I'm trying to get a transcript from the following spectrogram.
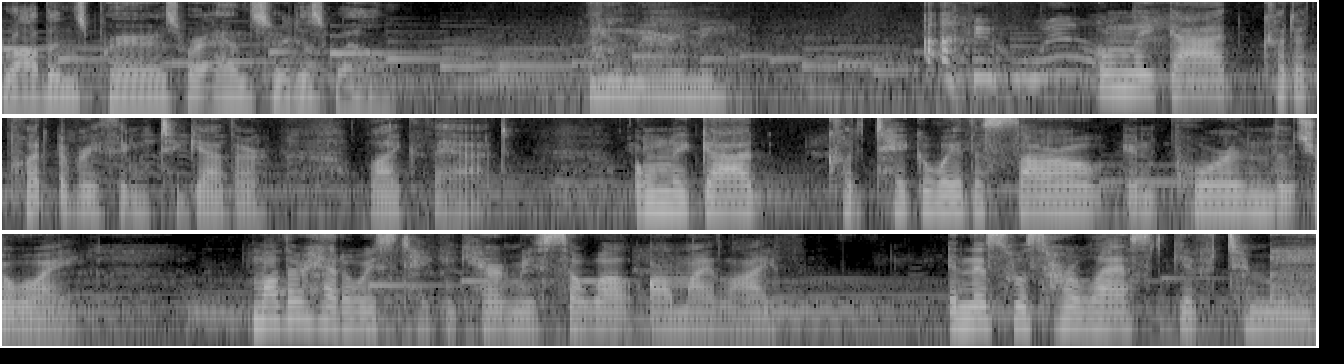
Robin's prayers were answered as well. Will you marry me? I will. Only God could have put everything together like that. Only God could take away the sorrow and pour in the joy. Mother had always taken care of me so well all my life. And this was her last gift to me.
